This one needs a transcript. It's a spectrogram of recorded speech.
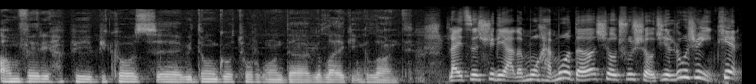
I'm very happy because we don't go to Rwanda. We like England. 来自叙利亚的穆罕默德秀出手机的录制影片，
